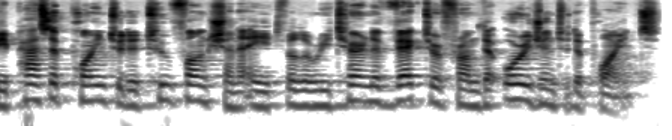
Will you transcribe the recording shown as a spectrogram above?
We pass a point to the to function and it will return a vector from the origin to the point.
